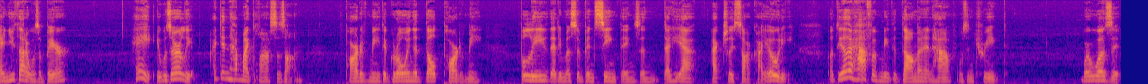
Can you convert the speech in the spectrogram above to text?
And you thought it was a bear? Hey, it was early. I didn't have my glasses on. Part of me, the growing adult part of me, believed that he must have been seeing things and that he actually saw a coyote. But the other half of me, the dominant half, was intrigued. Where was it?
